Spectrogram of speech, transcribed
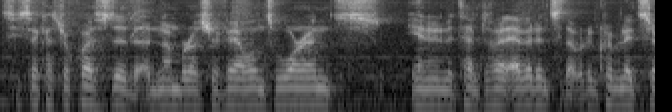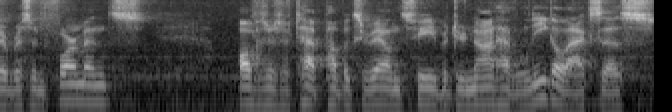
C-Sec has requested a number of surveillance warrants in an attempt to find evidence that would incriminate Cerberus informants. Officers have tapped public surveillance feed but do not have legal access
